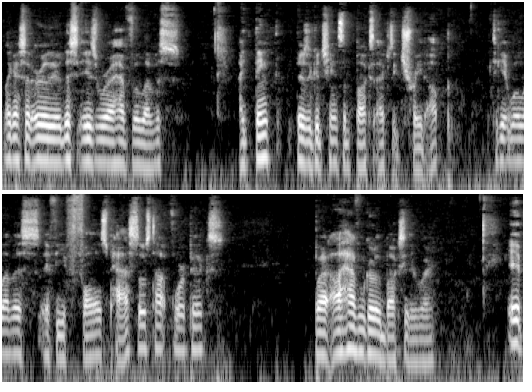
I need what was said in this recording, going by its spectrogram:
Like I said earlier, this is where I have the Levis. I think there's a good chance the Bucks actually trade up to get Will Levis if he falls past those top four picks. But I'll have him go to the Bucks either way. It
